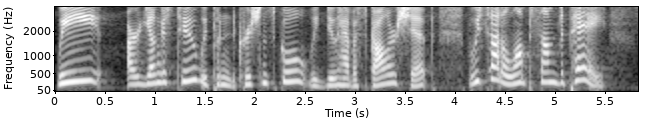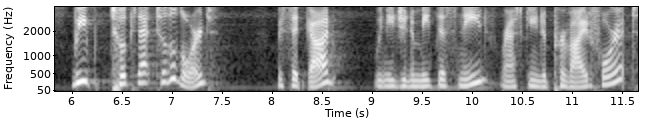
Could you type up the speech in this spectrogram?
we, our youngest two, we put into Christian school. We do have a scholarship, but we still had a lump sum to pay. We took that to the Lord. We said, God, we need you to meet this need. We're asking you to provide for it.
